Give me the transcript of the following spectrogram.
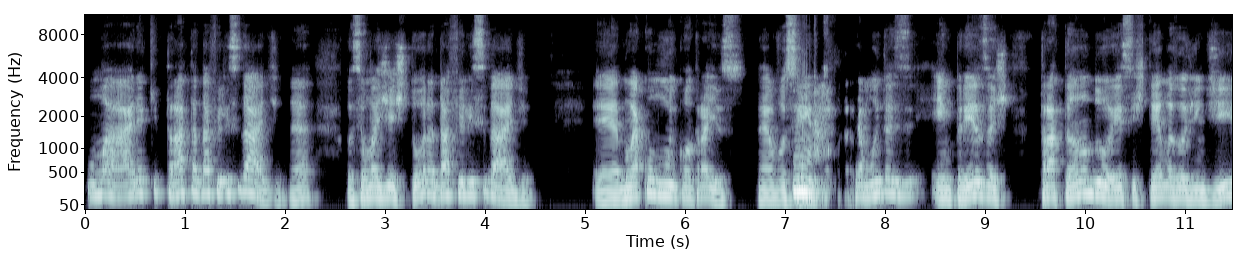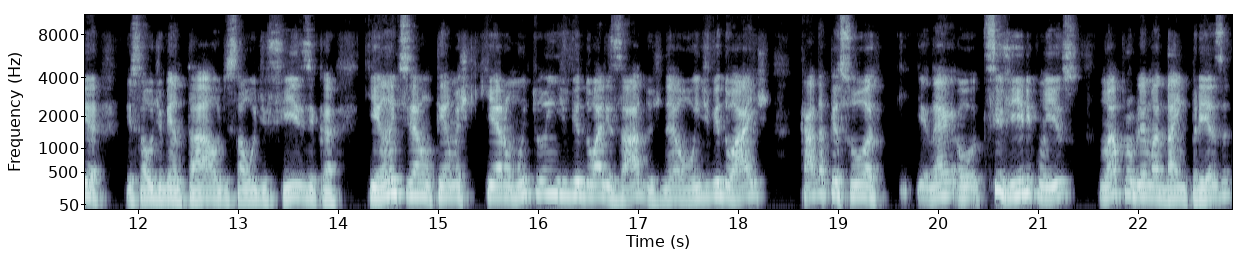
uma área que trata da felicidade, né? Você é uma gestora da felicidade. É, não é comum encontrar isso. Né? Você tem muitas empresas tratando esses temas hoje em dia de saúde mental, de saúde física, que antes eram temas que eram muito individualizados, né, ou individuais. Cada pessoa né, se vire com isso, não é problema da empresa.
